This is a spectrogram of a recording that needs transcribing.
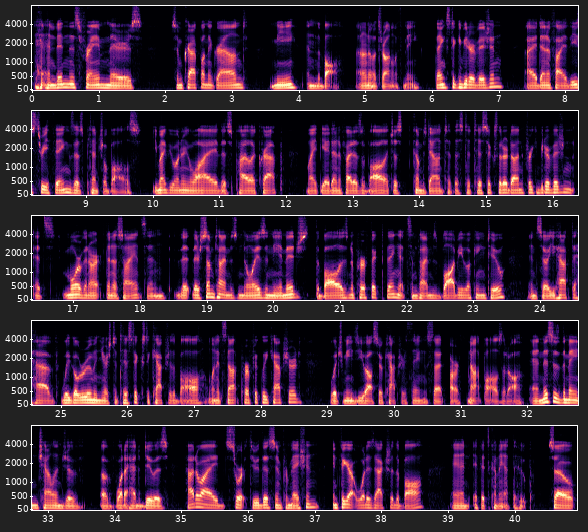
And in this frame, there's some crap on the ground, me, and the ball. I don't know what's wrong with me. Thanks to computer vision, I identify these three things as potential balls. You might be wondering why this pile of crap might be identified as a ball. It just comes down to the statistics that are done for computer vision. It's more of an art than a science, and th- there's sometimes noise in the image. The ball isn't a perfect thing, it's sometimes blobby looking too. And so you have to have wiggle room in your statistics to capture the ball when it's not perfectly captured, which means you also capture things that are not balls at all. And this is the main challenge of, of what I had to do is how do I sort through this information and figure out what is actually the ball and if it's coming at the hoop? So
